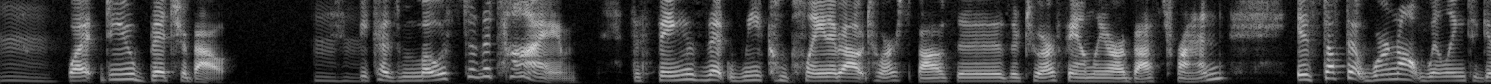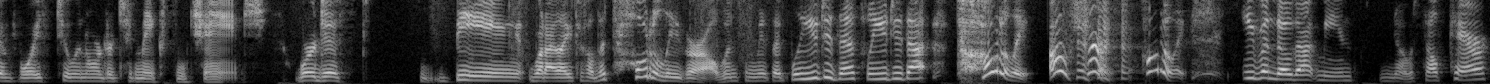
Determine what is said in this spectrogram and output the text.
Mm. What do you bitch about? Mm-hmm. Because most of the time, the things that we complain about to our spouses or to our family or our best friend is stuff that we're not willing to give voice to in order to make some change. We're just being what I like to call the totally girl. When somebody's like, Will you do this? Will you do that? Totally. Oh, sure. totally. Even though that means no self care,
